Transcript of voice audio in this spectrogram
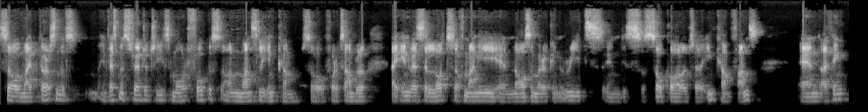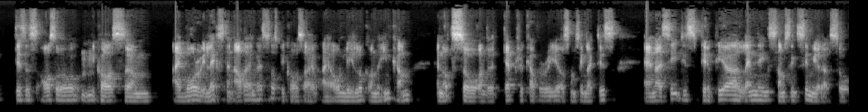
so my personal investment strategy is more focused on monthly income. So, for example, I invest a lot of money in North American REITs in these so-called uh, income funds, and I think this is also mm-hmm. because um, I'm more relaxed than other investors because I, I only look on the income and not so on the debt recovery or something like this. And I see this peer-to-peer lending something similar. So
